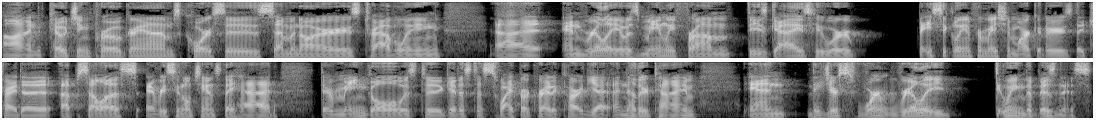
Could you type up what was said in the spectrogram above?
on coaching programs, courses, seminars, traveling. Uh, and really, it was mainly from these guys who were basically information marketers. They tried to upsell us every single chance they had. Their main goal was to get us to swipe our credit card yet another time. And they just weren't really doing the business.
